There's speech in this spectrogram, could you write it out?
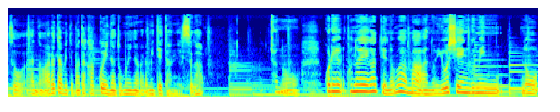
そうあの改めてまたかっこいいなと思いながら見てたんですがあのこれこの映画っていうのは、まあ、あの養子縁組の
